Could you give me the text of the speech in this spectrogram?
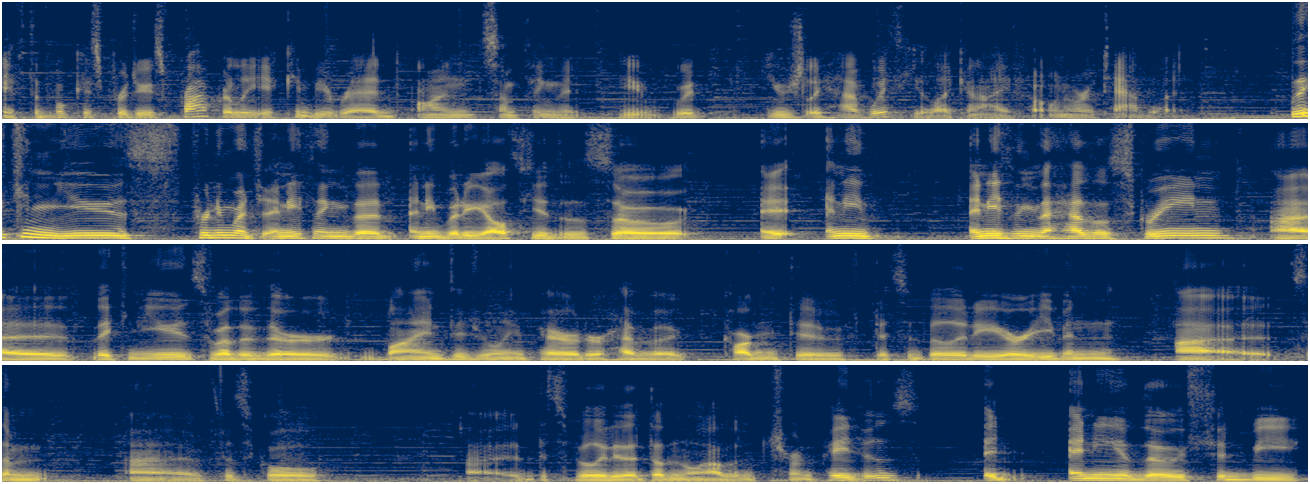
If the book is produced properly, it can be read on something that you would usually have with you, like an iPhone or a tablet. They can use pretty much anything that anybody else uses, so any anything that has a screen uh, they can use, whether they're blind, visually impaired, or have a cognitive disability, or even uh, some uh, physical uh, disability that doesn't allow them to turn pages. It, any of those should be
